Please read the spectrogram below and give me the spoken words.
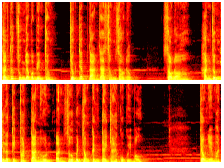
Thần thức dung nhập vào bên trong, Trực tiếp tản ra sóng dao động. Sau đó, hắn giống như là kích phát tàn hồn ẩn giấu bên trong cánh tay trái của quỷ mẫu. Trong nhé mắt,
